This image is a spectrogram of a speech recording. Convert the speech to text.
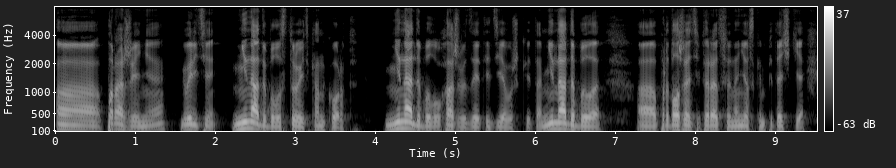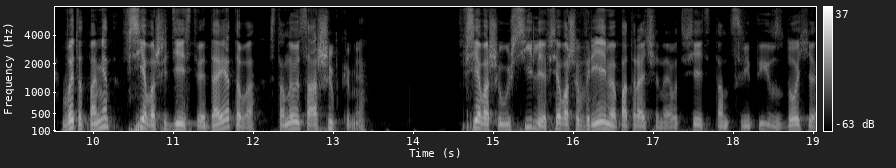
э, поражение, говорите, не надо было строить Конкорд, не надо было ухаживать за этой девушкой, там, не надо было э, продолжать операцию на Невском пятачке. В этот момент все ваши действия до этого становятся ошибками. Все ваши усилия, все ваше время потраченное, вот все эти там цветы, вздохи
